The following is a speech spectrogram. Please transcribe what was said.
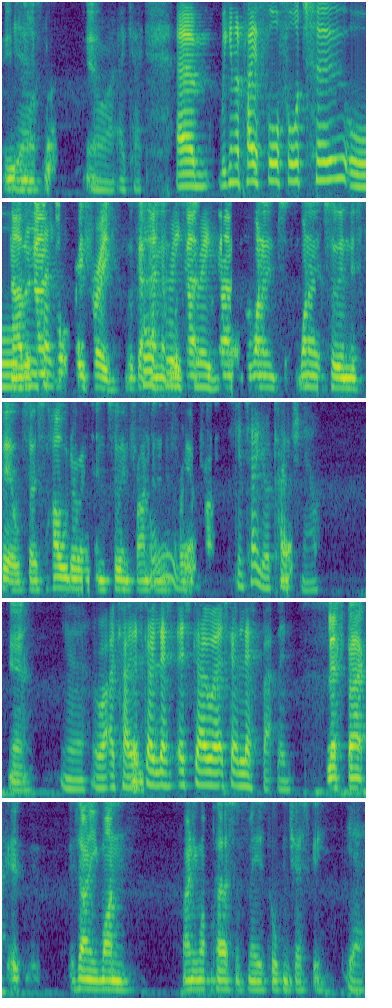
He's Yeah. a nice bloke. Yeah. All right, okay. Um, we're going to play a four-four-two, or No, we're going say- four three three. We're going, and we're going, 4-3-3. we're going for one and t- one and two in midfield. So it's holder and, and two in front and the three up front. You can tell you're a coach now. Yeah. Yeah. All right. Okay. Let's go left. Let's go. Uh, let's go left back then. Left back. It's only one. Only one person for me is Paul Konchesky. Yeah.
